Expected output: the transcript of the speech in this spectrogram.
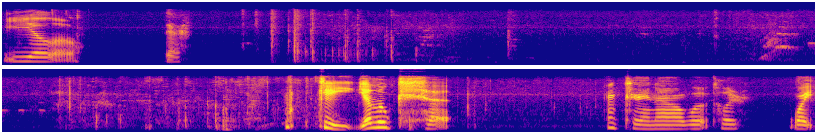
yellow. There. Okay, yellow cat. Okay, now what color? White.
